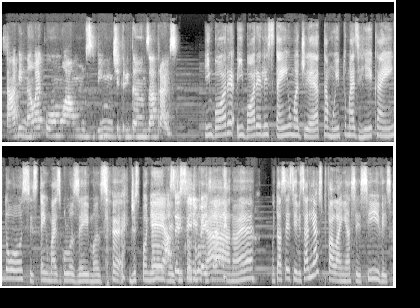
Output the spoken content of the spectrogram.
sabe? Não é como há uns 20, 30 anos atrás. Embora, embora eles tenham uma dieta muito mais rica em doces, tenham mais guloseimas disponíveis é, em todo lugar, né? não é? Muito acessíveis. Aliás, por falar em acessíveis,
